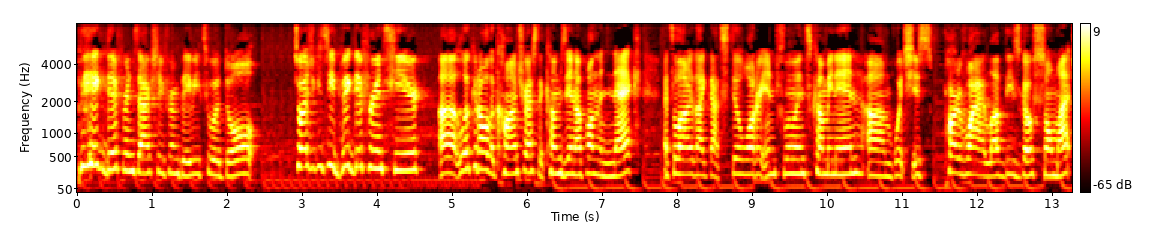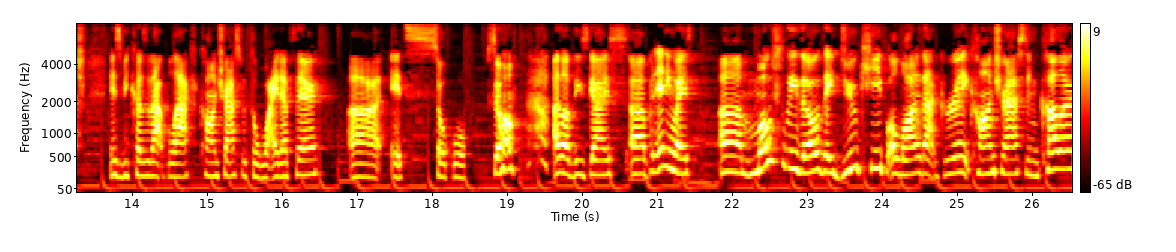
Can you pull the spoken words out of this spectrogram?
big difference actually from baby to adult. So as you can see, big difference here. Uh, look at all the contrast that comes in up on the neck. That's a lot of like that Stillwater influence coming in, um, which is part of why I love these ghosts so much, is because of that black contrast with the white up there. Uh, it's so cool. So I love these guys. Uh, but anyways, um, mostly though, they do keep a lot of that great contrast in color.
